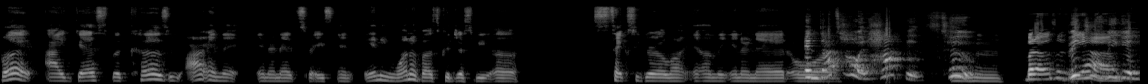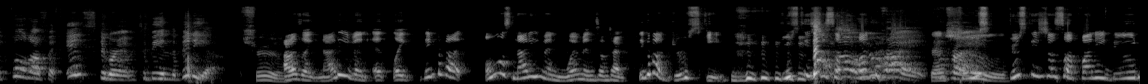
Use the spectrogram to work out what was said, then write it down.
But I guess because we are in the internet space, and any one of us could just be a sexy girl on, on the internet, or And that's how it happens too. Mhm. But I was like, Bitches yeah. be getting pulled off of Instagram to be in the video. True. I was like, not even like think about almost not even women. Sometimes think about Drewski. Drewski's just a No, fun. right. That's right. true. Drewski's just a funny dude,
